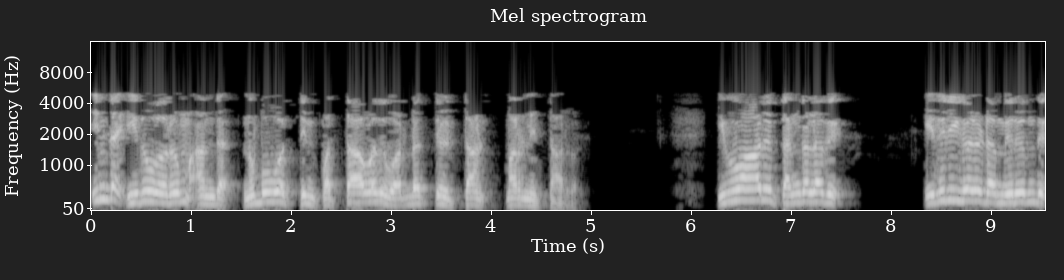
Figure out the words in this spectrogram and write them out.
இந்த இருவரும் அந்த நுபுவத்தின் பத்தாவது வருடத்தில் தான் மரணித்தார்கள். இவ்வாறு தங்களது எதிரிகளிடமிருந்து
